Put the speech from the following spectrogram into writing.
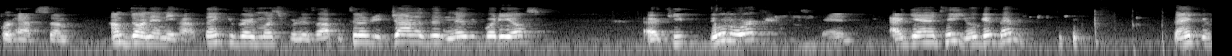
perhaps um, I'm done anyhow. Thank you very much for this opportunity, Jonathan and everybody else. Uh, keep doing the work, and I guarantee you'll get better. Thank you.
